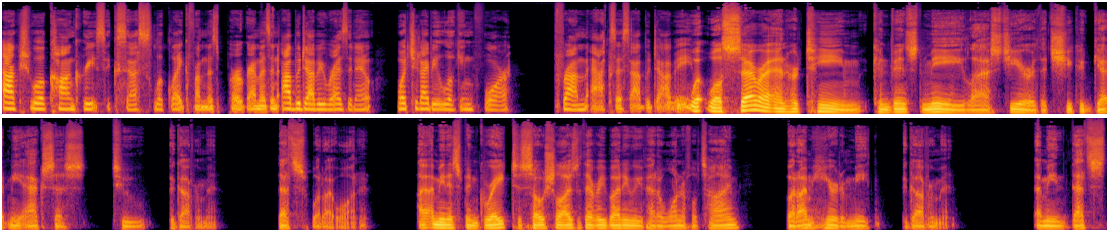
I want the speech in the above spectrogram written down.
actual concrete success look like from this program as an Abu Dhabi resident what should I be looking for from Access Abu Dhabi well, well Sarah and her team convinced me last year that she could get me access to the government that's what I wanted I mean, it's been great to socialize with everybody. We've had a wonderful time, but I'm here to meet the government. I mean, that's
